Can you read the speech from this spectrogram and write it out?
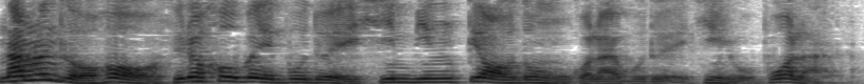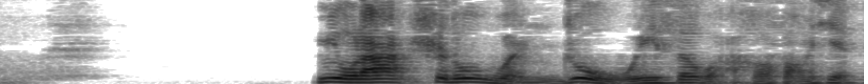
拿破仑走后，随着后备部队新兵调动过来，部队进入波兰。缪拉试图稳住维斯瓦河防线。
